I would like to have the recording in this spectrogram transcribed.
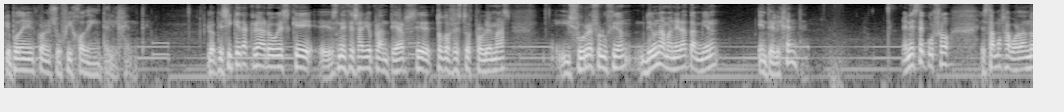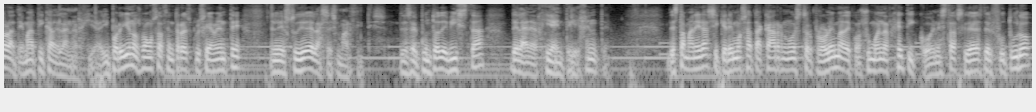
que pueden ir con el sufijo de inteligente. Lo que sí queda claro es que es necesario plantearse todos estos problemas y su resolución de una manera también inteligente. En este curso estamos abordando la temática de la energía y por ello nos vamos a centrar exclusivamente en el estudio de las Smart Cities, desde el punto de vista de la energía inteligente. De esta manera, si queremos atacar nuestro problema de consumo energético en estas ciudades del futuro,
